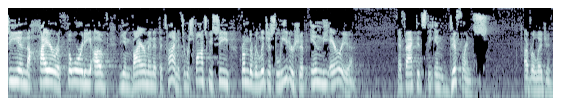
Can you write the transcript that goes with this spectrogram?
see in the higher authority of the environment at the time. It's a response we see from the religious leadership in the area. In fact, it's the indifference of religion.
